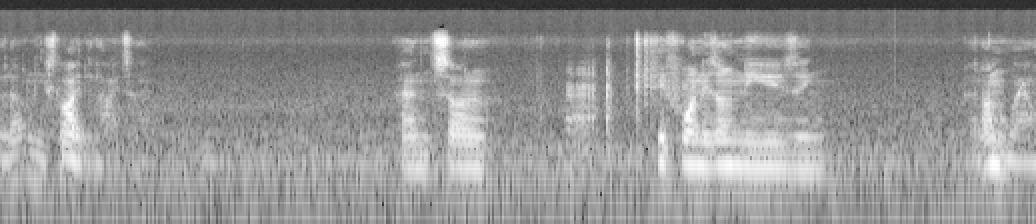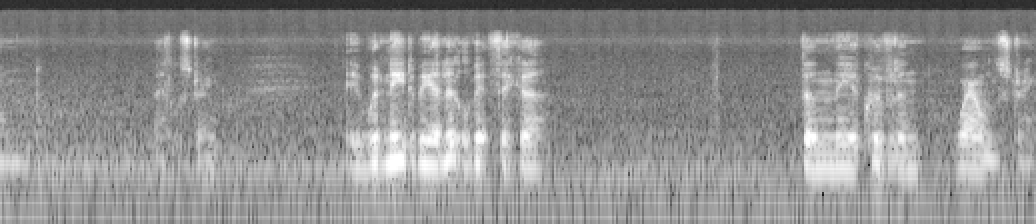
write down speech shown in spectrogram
but only slightly lighter. And so, if one is only using an unwound metal string, it would need to be a little bit thicker than the equivalent wound string.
